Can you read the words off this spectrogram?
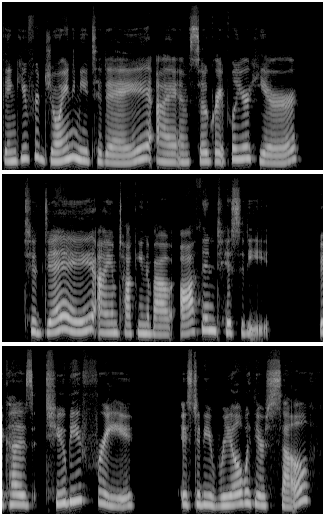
Thank you for joining me today. I am so grateful you're here. Today, I am talking about authenticity because to be free is to be real with yourself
